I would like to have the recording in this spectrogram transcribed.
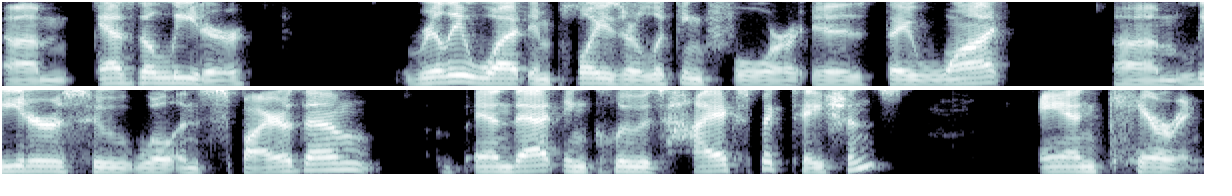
um, as a leader, really what employees are looking for is they want um, leaders who will inspire them, and that includes high expectations and caring.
